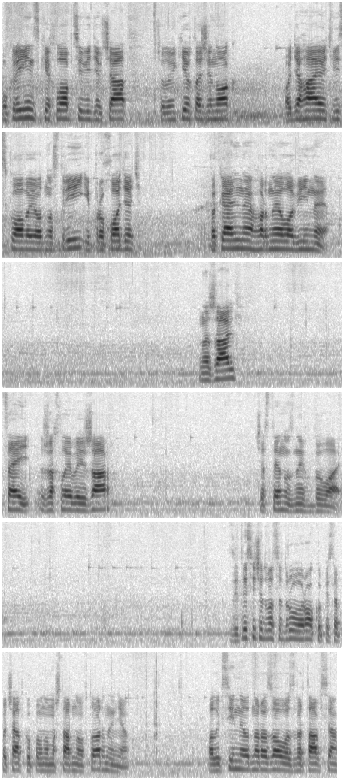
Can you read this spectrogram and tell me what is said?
українських хлопців і дівчат, чоловіків та жінок одягають військовий однострій і проходять пекельне горнило війни. На жаль, цей жахливий жар частину з них вбиває. З 2022 року, після початку повномасштабного вторгнення, Олексій неодноразово звертався,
